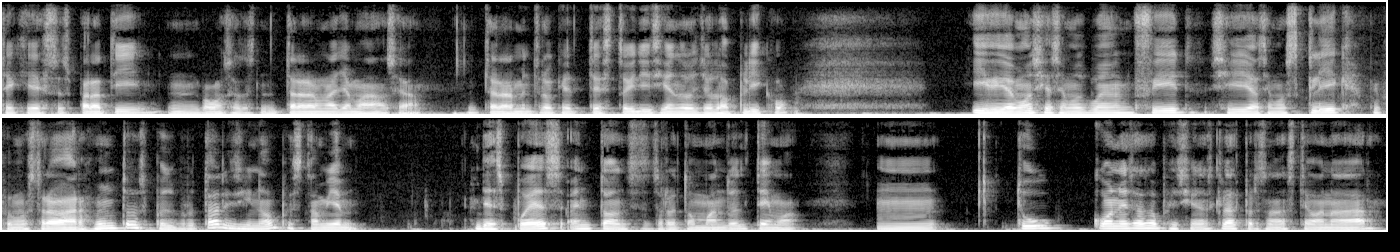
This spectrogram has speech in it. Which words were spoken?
de que esto es para ti. Mm, vamos a entrar a una llamada, o sea, literalmente lo que te estoy diciendo yo lo aplico. Y vemos si hacemos buen fit, si hacemos clic y podemos trabajar juntos, pues brutal. Y si no, pues también. Después, entonces, retomando el tema, mmm, tú con esas objeciones que las personas te van a dar,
